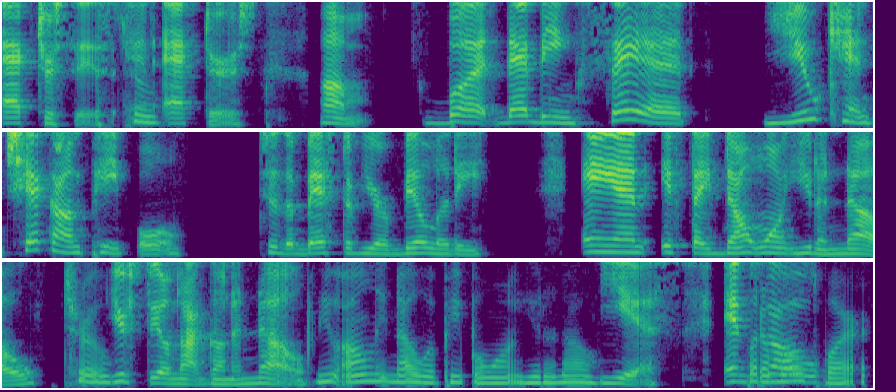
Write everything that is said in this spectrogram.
actresses and actors um, but that being said, you can check on people to the best of your ability. And if they don't want you to know, true, you're still not going to know. You only know what people want you to know. Yes, and for so, the most part,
